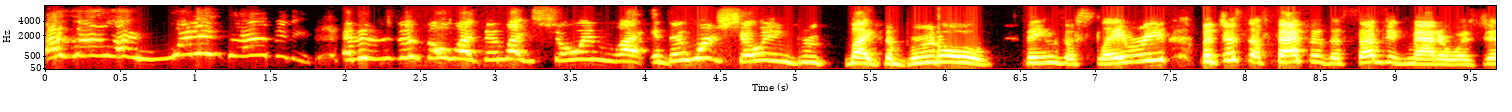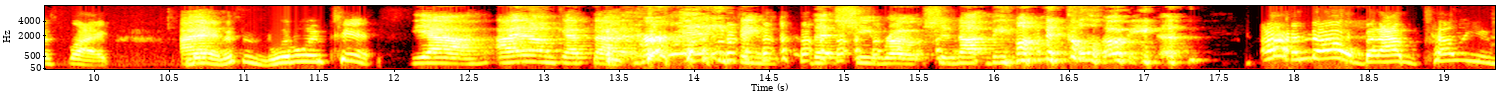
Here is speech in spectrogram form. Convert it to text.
I was like, what is happening? And it's just so like they're like showing like they weren't showing bru- like the brutal things of slavery, but just the fact that the subject matter was just like, man, I, this is a little intense. yeah, I don't get that. Her anything that she wrote should not be on Nickelodeon. I know, but I'm telling you,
